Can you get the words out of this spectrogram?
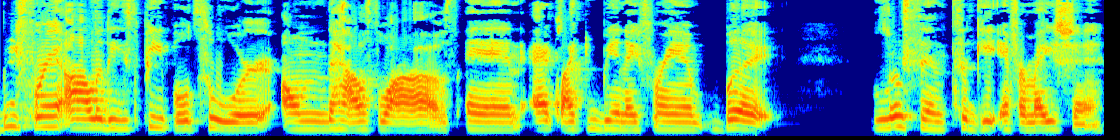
befriend all of these people tour on the Housewives and act like you being a friend, but listen to get information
